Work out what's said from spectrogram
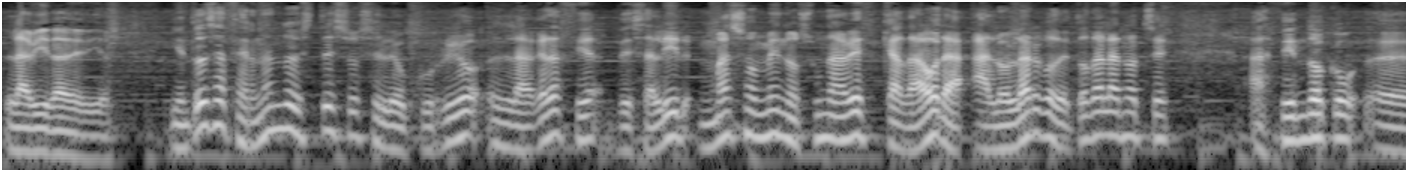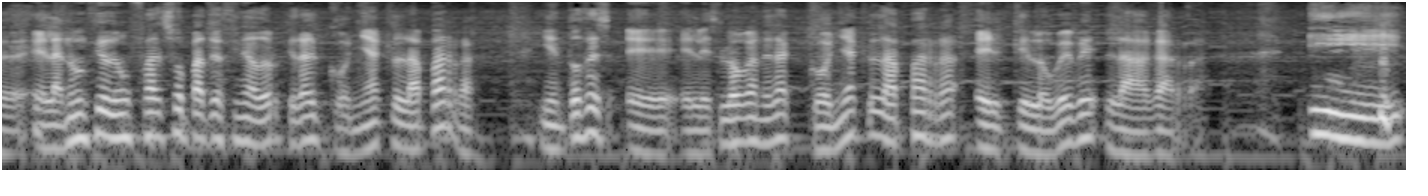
la vida de Dios. Y entonces a Fernando Esteso se le ocurrió la gracia de salir más o menos una vez cada hora a lo largo de toda la noche haciendo eh, el anuncio de un falso patrocinador que era el Coñac La Parra. Y entonces eh, el eslogan era Coñac La Parra, el que lo bebe la agarra. Y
